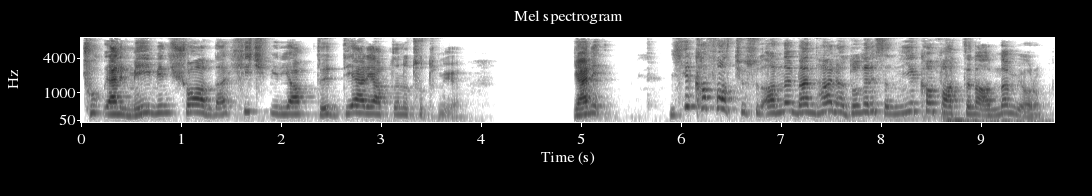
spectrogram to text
Çok yani Maeve'in şu anda hiçbir yaptığı diğer yaptığını tutmuyor. Yani niye kafa atıyorsun? Anlam ben hala Dolores'e niye kafa attığını anlamıyorum.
